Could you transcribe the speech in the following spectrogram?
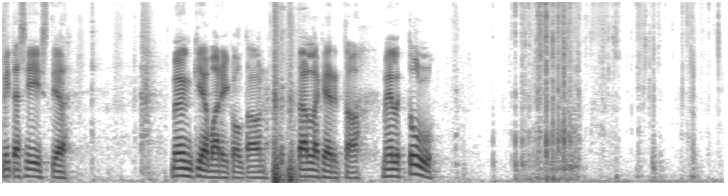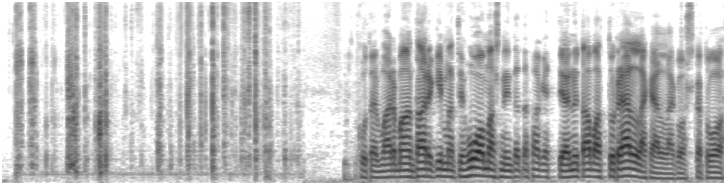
mitä siistiä mönkiä varikolta on tällä kertaa meille tullut. Kuten varmaan tarkimmat jo huomas, niin tätä pakettia on nyt avattu rälläkällä, koska tuo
